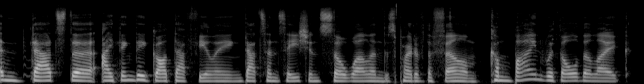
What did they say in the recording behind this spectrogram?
And that's the i think they got that feeling that sensation so well in this part of the film combined with all the like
